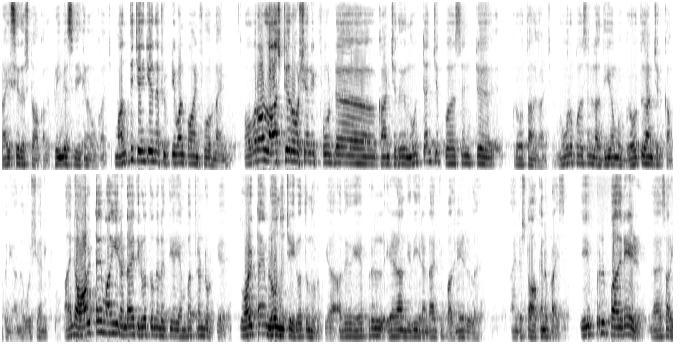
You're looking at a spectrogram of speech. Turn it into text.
റൈസ് ചെയ്ത സ്റ്റോക്കാണ് പ്രീവിയസ് വീക്കിന് നോക്കുക മന്ത് ചേഞ്ച് ചെയ്യുന്ന fifty one point four nine overall last year oceanic food കാണിച്ചത് നൂറ്റഞ്ച് പെർസെന്റ് ഗ്രോത്ത് ആണ് കാണിച്ചത്. നൂറ് പെർസെന്റിലധികം ഗ്രോത്ത് കാണിച്ചൊരു കമ്പനിയാണ് ഓഷ്യാനിക് ഫുഡ് അതിന്റെ ഓൾ ടൈം ആയി രണ്ടായിരത്തി ഇരുപത്തി ഒന്നിലെത്തിയ എൺപത്തിരണ്ട് റുപ്യായിരുന്നു ഓൾ ടൈം ലോ എന്ന് വെച്ചാൽ ഇരുപത്തൊന്ന് റുപ്യ അത് ഏപ്രിൽ ഏഴാം തീയതി രണ്ടായിരത്തി പതിനേഴിൽ അതിന്റെ സ്റ്റോക്കിന്റെ പ്രൈസ് ഏപ്രിൽ പതിനേഴ് സോറി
